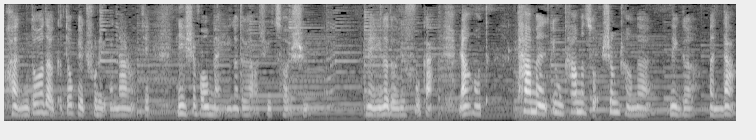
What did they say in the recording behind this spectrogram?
很多的都可以处理文档软件。你是否每一个都要去测试，每一个都去覆盖？然后他们用他们所生成的那个文档，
